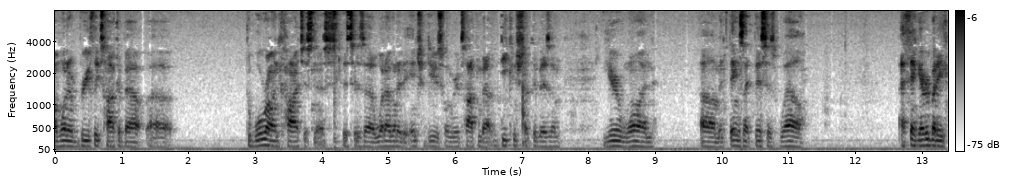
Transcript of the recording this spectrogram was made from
I want to briefly talk about uh, the war on consciousness. This is uh, what I wanted to introduce when we were talking about deconstructivism, year one, um, and things like this as well. I think everybody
